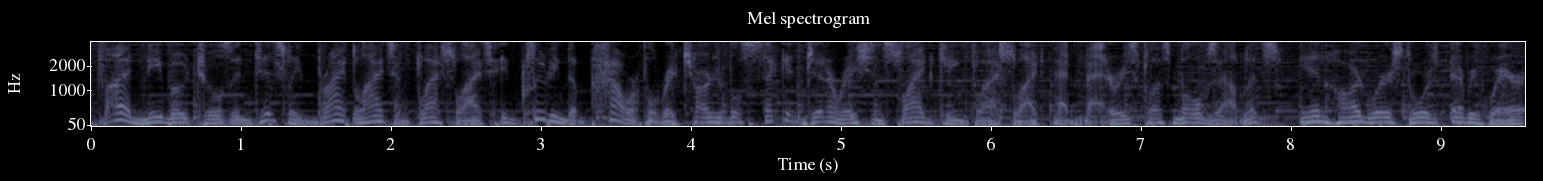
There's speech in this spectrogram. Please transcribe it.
Find Nebo Tools' intensely bright lights and flashlights, including the powerful rechargeable second generation Slyde King flashlight at Batteries Plus Bulbs outlets, in hardware stores everywhere,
